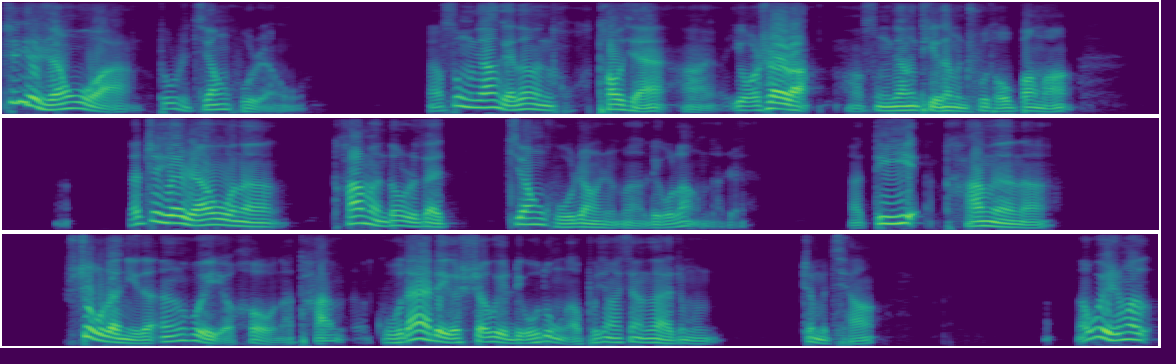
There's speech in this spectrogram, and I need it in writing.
这些人物啊，都是江湖人物，啊，宋江给他们掏钱啊，有事了啊，宋江替他们出头帮忙。那这些人物呢，他们都是在江湖上什么流浪的人，啊，第一，他们呢，受了你的恩惠以后呢，他古代这个社会流动啊，不像现在这么。这么强，那为什么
